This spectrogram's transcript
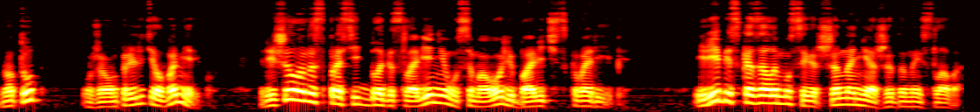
Но тут, уже он прилетел в Америку, решил он и спросить благословения у самого Любавического Реби. И Реби сказал ему совершенно неожиданные слова.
